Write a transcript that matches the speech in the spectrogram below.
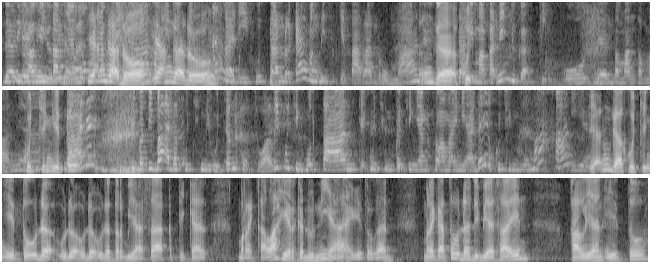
dari beda, habitatnya tuh Ya enggak dong, ya enggak dong. tuh nggak di hutan. Mereka emang di sekitaran rumah dan Enggak, cari ku- makannya juga di Markus dan teman-temannya. Kucing itu- Nggak ada. Tiba-tiba ada kucing di hujan kecuali kucing hutan. Kayak kucing-kucing yang selama ini ada ya kucing rumahan. Iya. Ya enggak. Kucing itu udah udah udah udah terbiasa ketika mereka lahir ke dunia gitu kan. Mereka tuh udah dibiasain kalian itu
